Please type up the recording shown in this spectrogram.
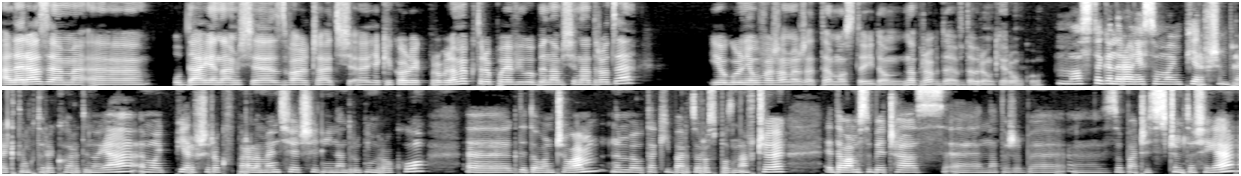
ale razem y, udaje nam się zwalczać jakiekolwiek problemy, które pojawiłyby nam się na drodze i ogólnie uważamy, że te mosty idą naprawdę w dobrym kierunku. Mosty generalnie są moim pierwszym projektem, który koordynuję. Mój pierwszy rok w parlamencie, czyli na drugim roku, e, gdy dołączyłam, był taki bardzo rozpoznawczy. Dałam sobie czas e, na to, żeby e, zobaczyć, z czym to się je.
